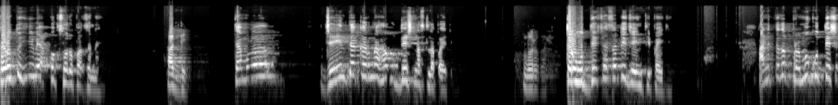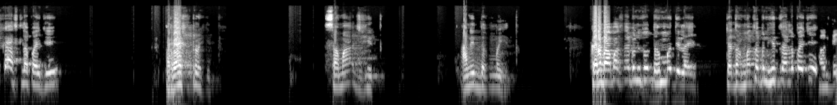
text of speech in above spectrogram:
परंतु ही व्यापक स्वरूपाचं नाही अगदी त्यामुळं जयंत्या करणं हा उद्देश नसला पाहिजे. बरोबर. तर उद्देशासाठी जयंती पाहिजे. आणि त्याचा प्रमुख उद्देश काय असला पाहिजे? राष्ट्रहित समाजहित आणि धम्महित. कारण बाबासाहेबांनी जो धम्म दिलाय त्या धम्माचं पण हित झालं पाहिजे.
